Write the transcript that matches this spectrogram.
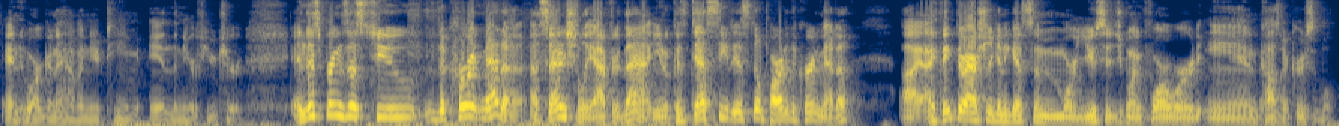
and who are going to have a new team in the near future. And this brings us to the current meta, essentially, after that, you know, because Death Seed is still part of the current meta. I think they're actually going to get some more usage going forward in Cosmic Crucible.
